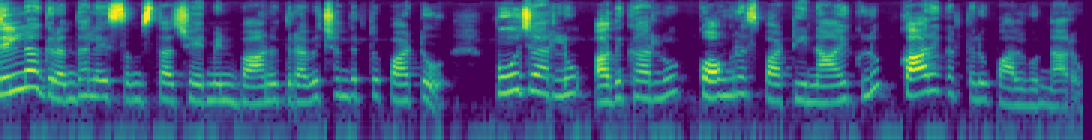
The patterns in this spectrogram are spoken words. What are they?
జిల్లా గ్రంథాలయ సంస్థ చైర్మన్ భానుత్ రవిచంద్రతో పాటు పూజార్లు అధికారులు కాంగ్రెస్ పార్టీ నాయకులు కార్యకర్తలు పాల్గొన్నారు.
